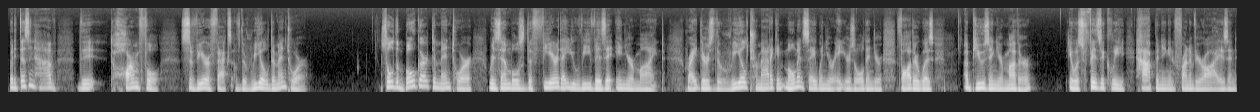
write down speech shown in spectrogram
but it doesn't have the, the harmful, severe effects of the real Dementor. So the Boggart Dementor resembles the fear that you revisit in your mind right? There's the real traumatic moment, say when you're eight years old and your father was abusing your mother, it was physically happening in front of your eyes and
